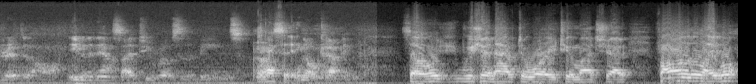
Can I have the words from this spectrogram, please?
drift at all, even in the outside two rows of the beans. I see. No cutting. So we- shouldn't have to worry too much. Uh, follow the label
